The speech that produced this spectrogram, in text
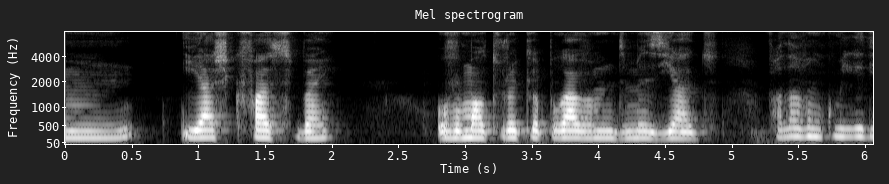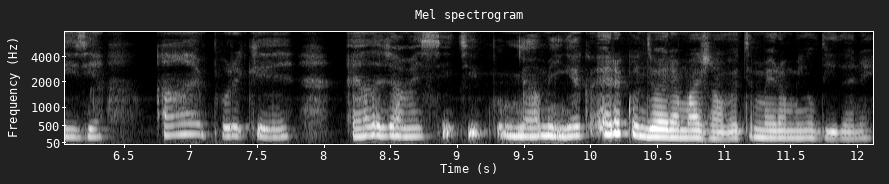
um, e acho que faço bem. Houve uma altura que eu pegava-me demasiado. Falavam comigo e dizia, ai, porque ela já vai ser tipo minha amiga. Era quando eu era mais nova, eu também era uma iludida, né?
